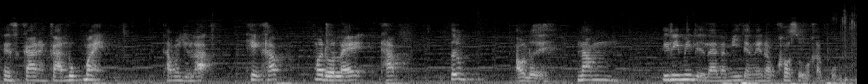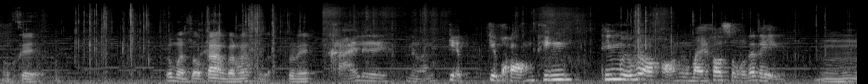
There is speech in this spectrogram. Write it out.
เทศกาลแห่งการลุกไหม้ทำมาอยู่ละ เทคครับเมื่อโดนไล่ทับ ตึ๊บ เอาเลยนำลิลิมิหรือลาลามิจากในดอกเข้าสู่ครับผม โอเค ก็เหมือนโซกล้ามกันนะตัวนี้ ขายเลยเหมือนเก็บเก็บของทิ้งทิ้งมือเพื่อเอาของหนึ่งใบเข้าสู่นั่นเอง อืม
